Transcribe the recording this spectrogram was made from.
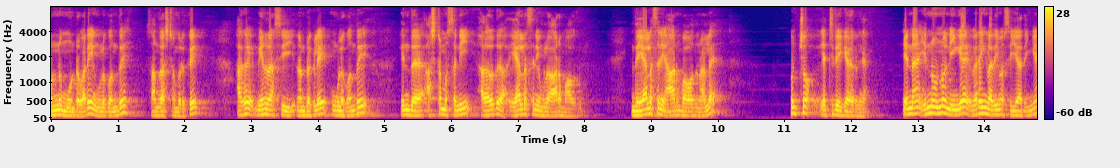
ஒன்று மூன்று வரை உங்களுக்கு வந்து சந்திராஷ்டம் இருக்குது ஆக மீனராசி நண்பர்களே உங்களுக்கு வந்து இந்த அஷ்டம சனி அதாவது ஏழரை சனி உங்களுக்கு ஆரம்பமாகுது. இந்த ஏழரை சனி ஆரம்பமாவதுனால கொஞ்சம் எச்சரிக்கையாக இருங்க. ஏன்னா இன்னொன்று நீங்கள் விரயங்கள் அதிகமாக செய்யாதீங்க.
